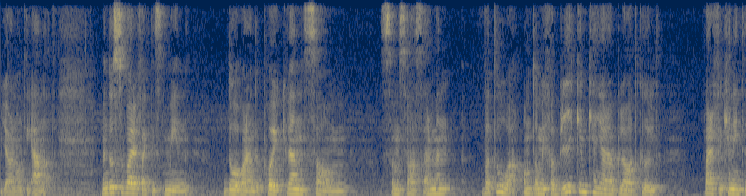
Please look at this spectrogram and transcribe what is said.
göra någonting annat. Men då så var det faktiskt min dåvarande pojkvän som, som sa så här, men vadå? Om de i fabriken kan göra bladguld, varför kan inte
